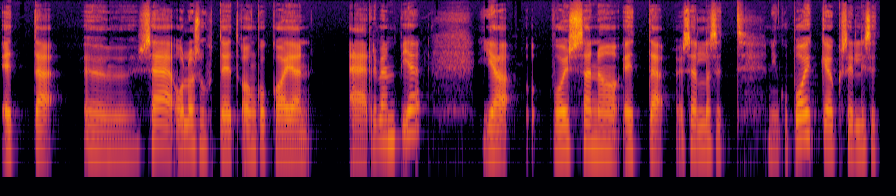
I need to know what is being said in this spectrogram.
että ö, sääolosuhteet on koko ajan äärivämpiä ja voisi sanoa, että sellaiset niin poikkeukselliset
